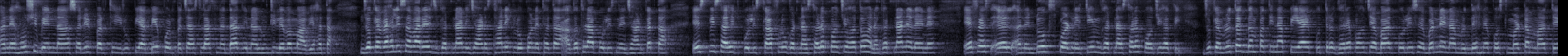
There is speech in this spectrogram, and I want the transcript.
અને હુંશીબેનના શરીર પરથી રૂપિયા બે પોઈન્ટ પચાસ લાખના દાગીના લૂંટી લેવામાં આવ્યા હતા. જોકે વહેલી સવારે જ ઘટનાની જાણ સ્થાનિક લોકોને થતાં આગથડા પોલીસને જાણ કરતાં એસપી સહિત પોલીસ કાફલું ઘટના સ્થળે પહોંચ્યો હતો અને ઘટનાને લઈને એફએસએલ અને ડોગ સ્ક્વોડની ટીમ ઘટના સ્થળે પહોંચી હતી, જોકે મૃતક દંપતીના પીઆઈ પુત્ર ઘરે પહોંચ્યા બાદ પોલીસે બંનેના મૃતદેહને પોસ્ટમોર્ટમ માટે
